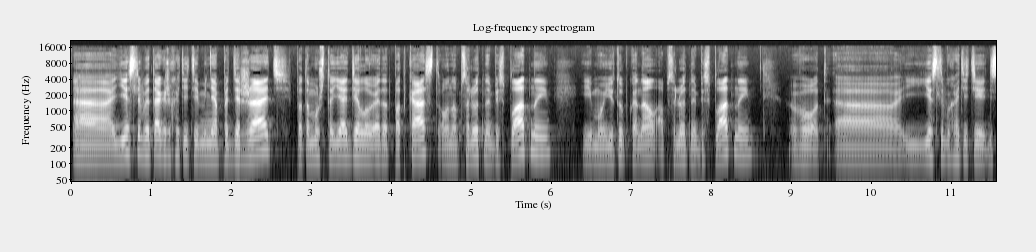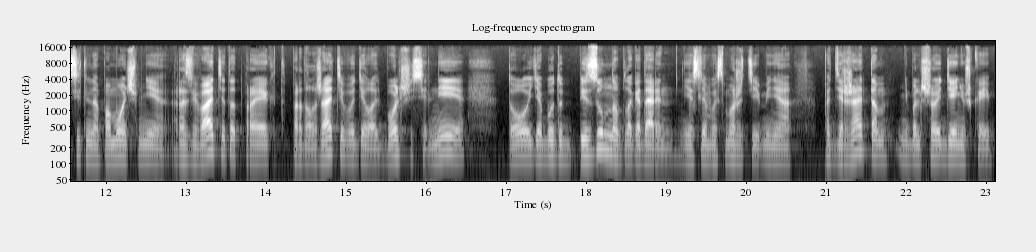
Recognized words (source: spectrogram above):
если вы также хотите меня поддержать, потому что я делаю этот подкаст, он абсолютно бесплатный, и мой YouTube-канал абсолютно бесплатный. Вот. А, и если вы хотите действительно помочь мне развивать этот проект, продолжать его делать больше, сильнее, то я буду безумно благодарен, если вы сможете меня поддержать там небольшой денежкой.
